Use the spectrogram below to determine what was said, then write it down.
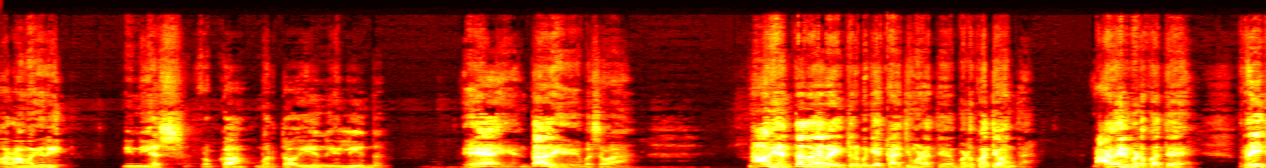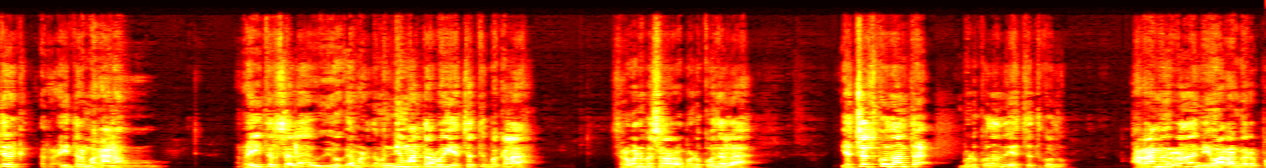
ಆರಾಮಾಗಿರಿ. ನೀನು ಎಸ್ ರೊಕ್ಕ ಬರ್ತಾವ ಏನು ಎಲ್ಲಿಂದ? ಏ ಎಂತ ರೀ ಬಸವ? ನಾವು ಎಂಥದ ರೈತರ ಬಗ್ಗೆ ಕಾಳಜಿ ಮಾಡತ್ತೇವೆ? ಬಡ್ಕೋತೇವೆ ಅಂತ. ನಾವೆಲ್ಲಿ ಬಡ್ಕೋತೇವೆ? ರೈತರ ರೈತರ ಮಗ ನಾವು. ರೈತರ ಸಲ ಯೋಗ ಮಾಡಿದೆ ನಿಮ್ಮಂಥವ್ರು ಎಚ್ಚೆತ್ತಬೇಕಲ್ಲ ಶ್ರವಣ ಬಸವರ ಬಡ್ಕೋದಲ್ಲ. ಎಚ್ಚೆತ್ಕೋದು ಅಂತ ಬಡ್ಕೋದಂದ್ರೆ ಎಚ್ಚೆತ್ಕೋದು. ಆರಾಮಿರೋ ನೀವು ಆರಾಮಿರಪ್ಪ.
